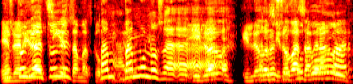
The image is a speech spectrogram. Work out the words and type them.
En Pues, realidad sí está más complicado. vámonos a, a- Y luego, y luego si nuestro lo vas a ver al fútbol. bar.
